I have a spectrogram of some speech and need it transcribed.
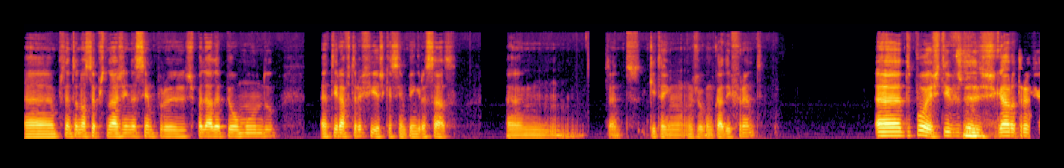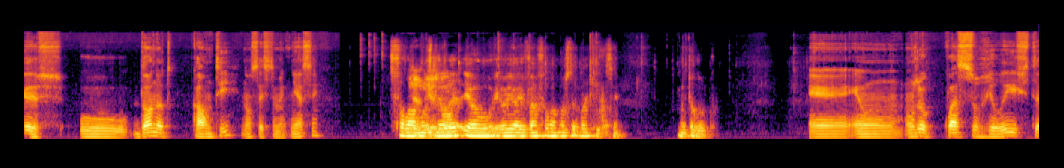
Ah, portanto, a nossa personagem anda sempre espalhada pelo mundo a tirar fotografias, que é sempre engraçado. Hum, portanto, aqui tem um, um jogo um bocado diferente. Ah, depois tive de Sim. jogar outra vez o Donut County, não sei se também conhecem. Falámos dele, eu, eu e o Ivan falámos dele aqui, sim. Muito louco. É, é um, um jogo quase surrealista,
